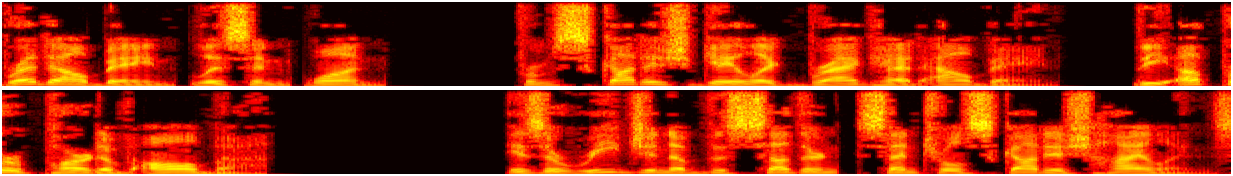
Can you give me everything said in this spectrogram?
Breadalbane listen 1 from Scottish Gaelic Braghead Albain, the upper part of Alba, is a region of the southern, central Scottish Highlands,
